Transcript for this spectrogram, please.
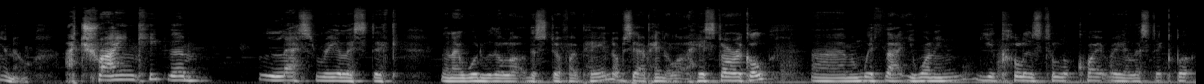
you know, I try and keep them less realistic than I would with a lot of the stuff I paint. Obviously, I paint a lot of historical, um, and with that, you're wanting your colours to look quite realistic. But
